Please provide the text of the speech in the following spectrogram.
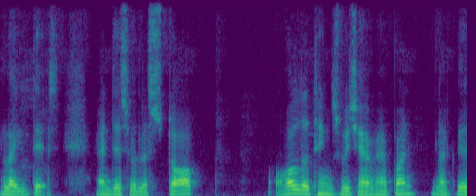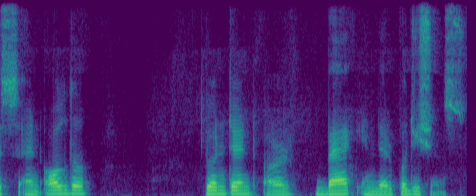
like this. And this will stop all the things which have happened like this and all the content are back in their positions.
